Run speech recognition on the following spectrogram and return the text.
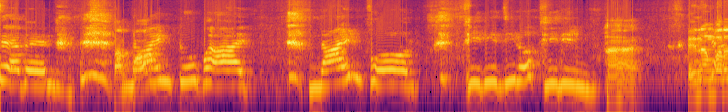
seven nine two five nine four three zero three. হ্যাঁ। এই নাম্বারে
